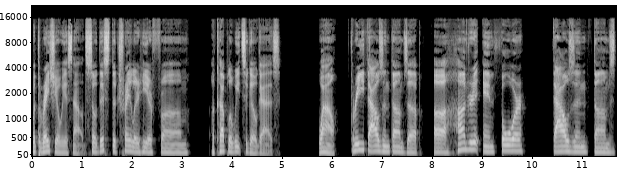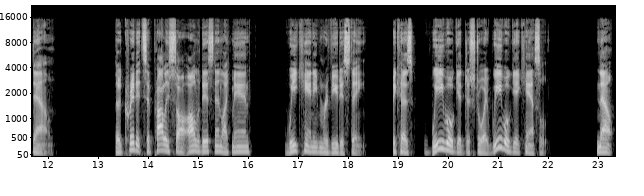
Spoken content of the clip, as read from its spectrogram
what the ratio is now. So this is the trailer here from a couple of weeks ago, guys. Wow, 3,000 thumbs up, 104,000 thumbs down. The critics had probably saw all of this and like, man, we can't even review this thing because we will get destroyed. We will get canceled. Now,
